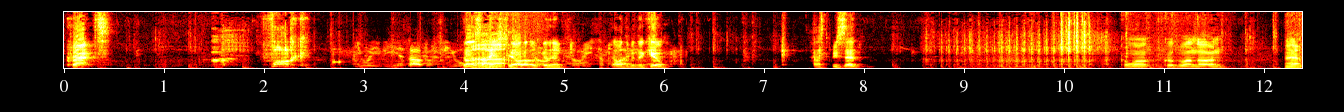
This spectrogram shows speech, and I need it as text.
Cracked. Fuck. UAV is out of fuel. That was Uh, actually that would have been a, To that would resupply. have been a kill. Has to be said. Come on, got one down. Yeah.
